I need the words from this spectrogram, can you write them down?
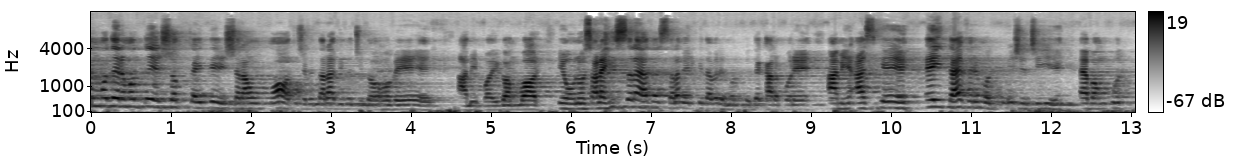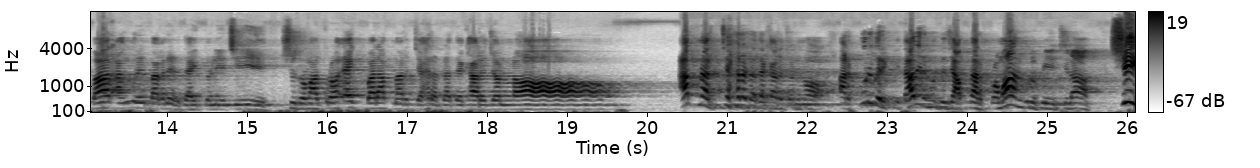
উম্মতের মধ্যে সবচাইতে সেরা উম্মত হিসেবে তারা বিবেচিত হবে। আমি পয়গম্বর, ইউনুস আলাইহিস সালামের কিতাবের মধ্যে দেখার পরে আমি আজকে এই তাইফের মধ্যে এসেছি এবং উদ্বার আঙ্গুরের বাগানের দায়িত্ব নিয়েছি। শুধুমাত্র একবার আপনার চেহারাটা দেখার জন্য। আপনার চেহারাটা দেখার জন্য। আর পূর্বের কিতাবের মধ্যে যে আপনার প্রমাণগুলো পেয়েছিলাম, সেই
